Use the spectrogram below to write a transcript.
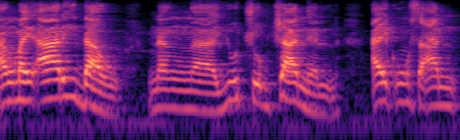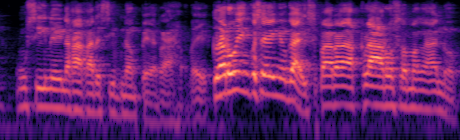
ang may-ari daw ng ah, YouTube channel ay kung saan kung sino yung nakaka-receive ng pera. Okay? Klaruhin ko sa inyo guys para klaro sa mga ano,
